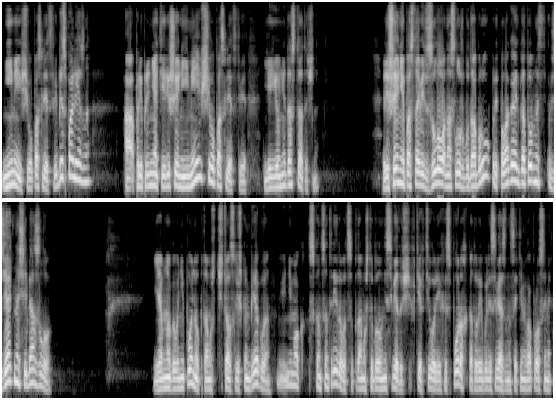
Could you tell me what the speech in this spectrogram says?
не имеющего последствий, бесполезна, а при принятии решения, имеющего последствия, ее недостаточно. Решение поставить зло на службу добру предполагает готовность взять на себя зло. Я многого не понял, потому что читал слишком бегло и не мог сконцентрироваться, потому что был несведущ в тех теориях и спорах, которые были связаны с этими вопросами.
